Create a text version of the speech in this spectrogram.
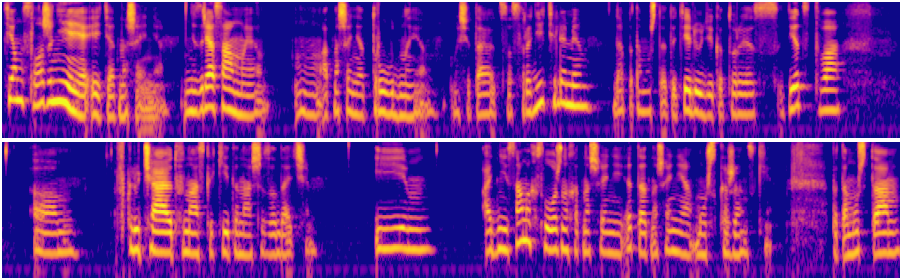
тем сложнее эти отношения. Не зря самые отношения трудные считаются с родителями, да, потому что это те люди, которые с детства эм, включают в нас какие-то наши задачи. И одни из самых сложных отношений – это отношения мужско-женские, потому что,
